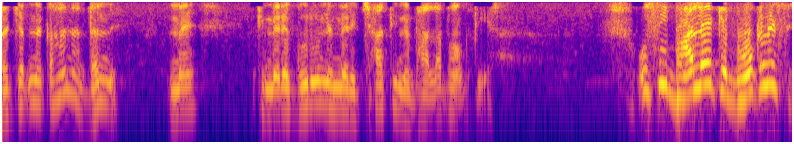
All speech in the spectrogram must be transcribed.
रज्जब ने कहा, ना धन्य, मैं कि मेरे गुरु ने मेरी छाती में भाला भोंक दिया। उसी भाले के भोंकने से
